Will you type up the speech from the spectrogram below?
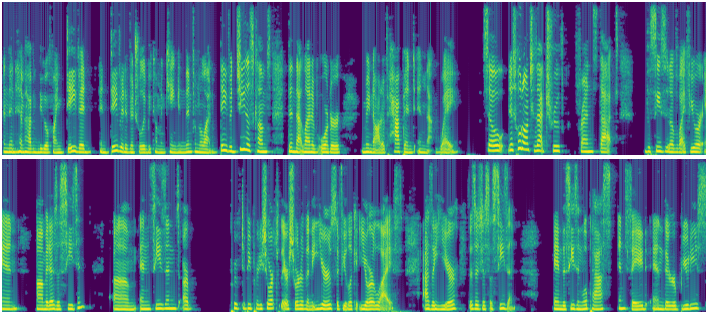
and then him having to go find David, and David eventually becoming king. And then from the line of David, Jesus comes, then that line of order may not have happened in that way. So just hold on to that truth, friends, that the season of life you are in, um, it is a season. Um, and seasons are proved to be pretty short. They're shorter than a year. So if you look at your life as a year, this is just a season. And the season will pass and fade, and there are beauties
